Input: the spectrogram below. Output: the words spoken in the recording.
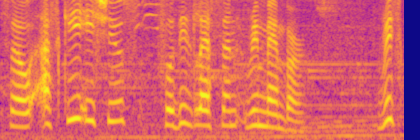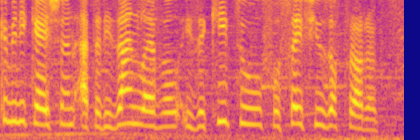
So as key issues for this lesson, remember, risk communication at the design level is a key tool for safe use of products.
